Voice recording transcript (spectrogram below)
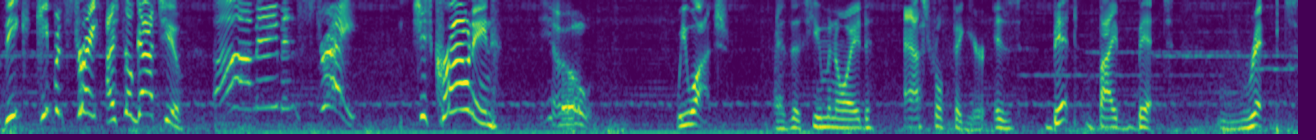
Zeke, keep it straight. I still got you. Straight! She's crowning. Ew. We watch as this humanoid astral figure is bit by bit ripped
